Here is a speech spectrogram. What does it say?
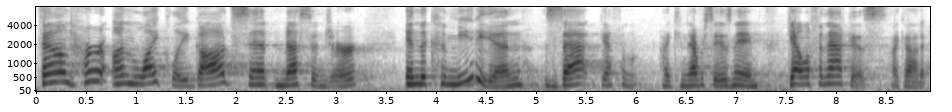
found her unlikely God sent messenger in the comedian Zach Geffen, I can never say his name, Galifianakis. I got it.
